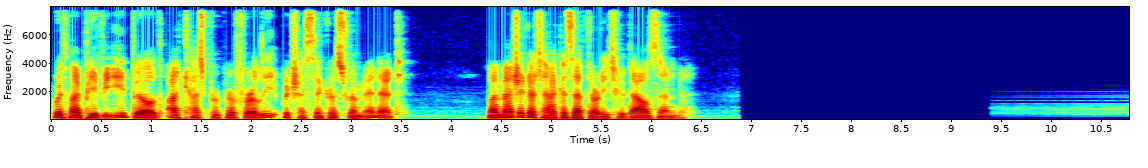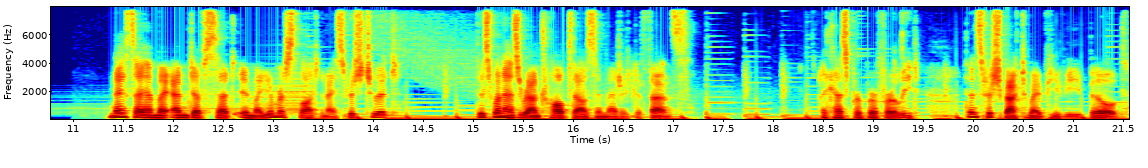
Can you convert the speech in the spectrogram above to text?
With my PvE build, I cast Prepare for Elite which has or Swim in it. My magic attack is at 32,000. Next I have my MDEF set in my Ymir slot and I switch to it. This one has around 12,000 magic defense. I cast Prepare for Elite then switch back to my PvE build.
